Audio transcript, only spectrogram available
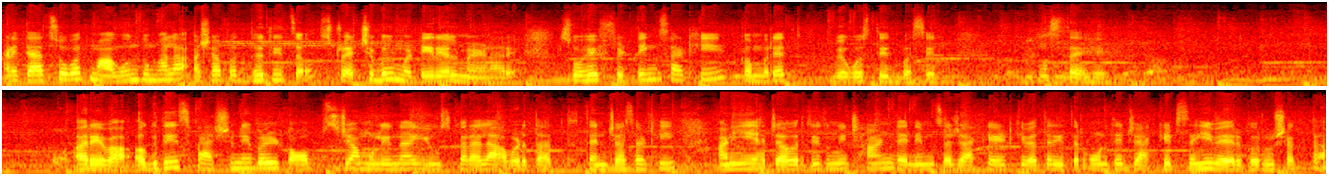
आणि त्याचसोबत मागून तुम्हाला अशा पद्धतीचं स्ट्रेचेबल मटेरियल मिळणार आहे. सो हे फिटिंगसाठी कमरेत व्यवस्थित बसेल. मस्त आहे हे. अरे वा अगदीच फॅशनेबल टॉप्स ज्या मुलींना यूज करायला आवडतात त्यांच्यासाठी. आणि ह्याच्यावरती तुम्ही छान डेनिमचं जॅकेट किंवा तर इतर कोणते जॅकेट्सही वेअर करू शकता.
